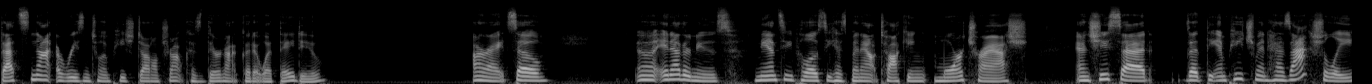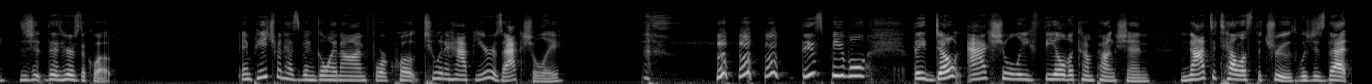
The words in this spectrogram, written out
That's not a reason to impeach Donald Trump because they're not good at what they do. All right. So uh, in other news, Nancy Pelosi has been out talking more trash, and she said that the impeachment has actually, here's the quote impeachment has been going on for, quote, two and a half years, actually. These people, they don't actually feel the compunction not to tell us the truth, which is that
